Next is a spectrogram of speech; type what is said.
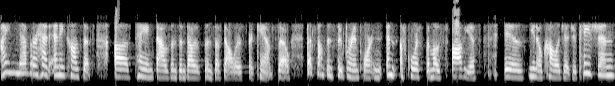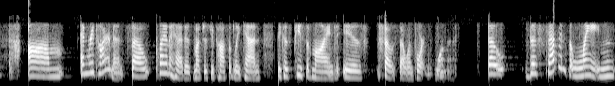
I never had any concept of paying thousands and thousands of dollars for camp. So that's something super important. And of course, the most obvious is, you know, college education, um, and retirement. So plan ahead as much as you possibly can because peace of mind is so, so important. So the seventh lane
